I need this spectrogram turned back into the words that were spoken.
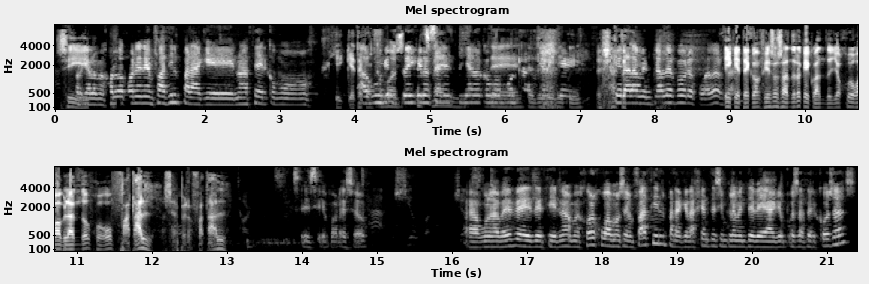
Sí, Porque a lo mejor lo ponen en fácil para que no hacer como y que te algún que nos han enseñado como de- podcast de que, que era lamentable el pobre jugador. y que ¿sabes? te confieso, Sandro, que cuando yo juego hablando, juego fatal. O sea, pero fatal. Sí, sí, por eso. Alguna vez de decir, no, mejor jugamos en fácil para que la gente simplemente vea que puedes hacer cosas.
